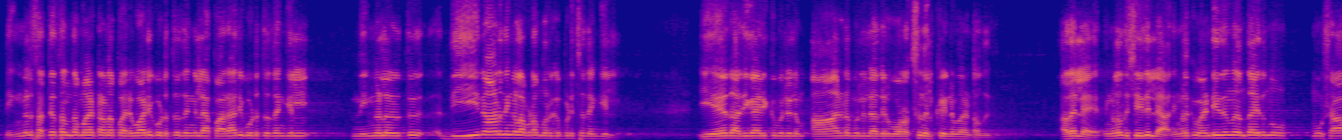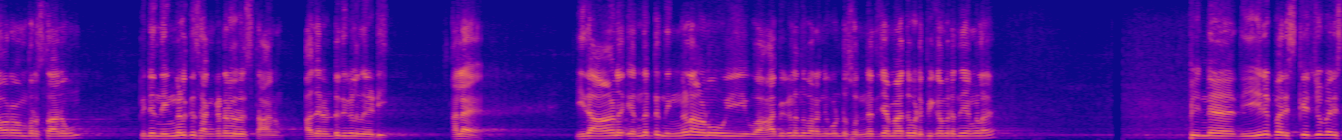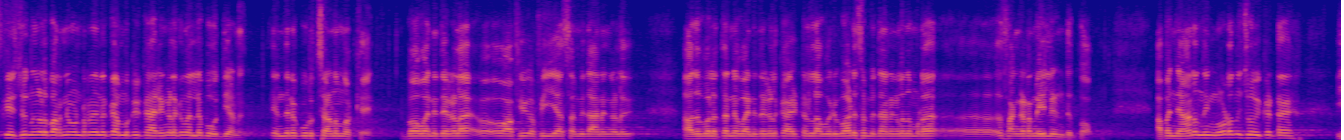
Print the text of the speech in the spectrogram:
നിങ്ങൾ സത്യസന്ധമായിട്ടാണ് പരിപാടി കൊടുത്തതെങ്കിൽ ആ പരാതി കൊടുത്തതെങ്കിൽ നിങ്ങളെടുത്ത് ദീനാണ് നിങ്ങൾ അവിടെ മുറുകെ പിടിച്ചതെങ്കിൽ ഏത് അധികാരിക്ക് മുന്നിലും ആരുടെ മുന്നിലും അതിൽ ഉറച്ചു നിൽക്കുകയാണ് വേണ്ടത്. അതല്ലേ? നിങ്ങളത് ചെയ്തില്ല. നിങ്ങൾക്ക് വേണ്ടി ഇതിന് എന്തായിരുന്നു? മുഷാവറ മെമ്പർ സ്ഥാനവും പിന്നെ നിങ്ങൾക്ക് സംഘടനയിൽ ഒരു സ്ഥാനം. അത് രണ്ടും നിങ്ങൾ നേടി. അല്ലേ? ഇതാണ് എന്നിട്ട് നിങ്ങളാണോ ഈ വഹാബികൾ എന്ന് പറഞ്ഞുകൊണ്ട് സുന്നത്ത് ജമാഅത്ത് പഠിപ്പിക്കാൻ വരുന്നത് ഞങ്ങളെ? പിന്നെ ദീന് പരിഷ്കരിച്ചു പരിഷ്കരിച്ചു നിങ്ങൾ പറഞ്ഞുകൊണ്ടിരുന്നതിനൊക്കെ നമുക്ക് കാര്യങ്ങളൊക്കെ നല്ല ബോധ്യമാണ് എന്തിനെക്കുറിച്ചാണെന്നൊക്കെ. ഇപ്പോൾ വനിതകളെ വാഫി വഫിയ സംവിധാനങ്ങൾ അതുപോലെ തന്നെ വനിതകൾക്കായിട്ടുള്ള ഒരുപാട് സംവിധാനങ്ങൾ നമ്മുടെ സംഘടനയിലുണ്ട് ഇപ്പോൾ. അപ്പം ഞാനൊന്ന് ഇങ്ങോട്ടൊന്ന് ചോദിക്കട്ടെ.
